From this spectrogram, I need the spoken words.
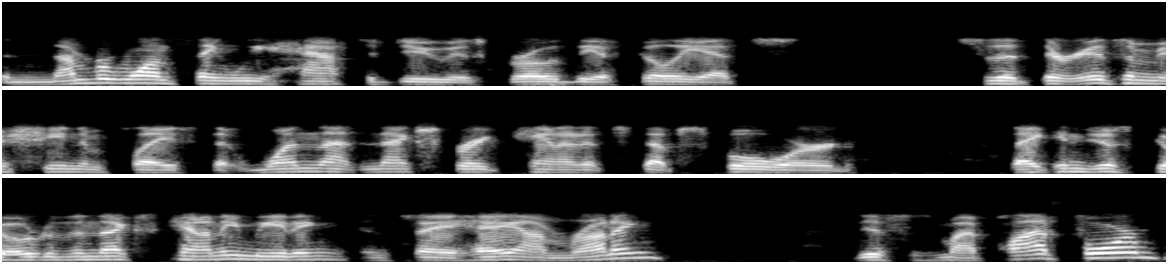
the number one thing we have to do is grow the affiliates so that there is a machine in place that when that next great candidate steps forward, they can just go to the next county meeting and say, hey, I'm running. This is my platform.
